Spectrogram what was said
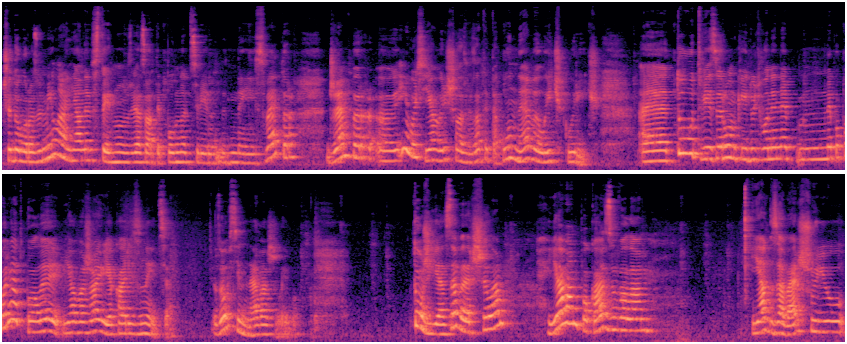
чудово розуміла, я не встигну зв'язати повноцінний светр, джемпер. І ось я вирішила зв'язати таку невеличку річ. Е, тут візерунки йдуть вони не не по порядку, але я вважаю, яка різниця. Зовсім не важливо. Тож, я завершила. Я вам показувала, як завершую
